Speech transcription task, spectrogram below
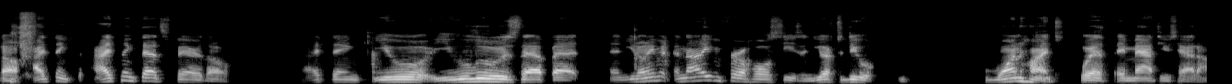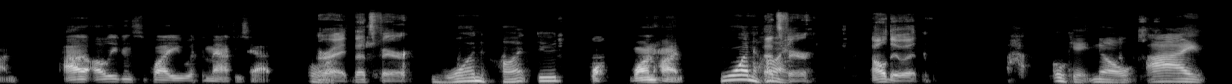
no, I think I think that's fair though. I think you you lose that bet and you don't even and not even for a whole season. You have to do one hunt with a Mathews hat on. I'll, I'll even supply you with the Mathews hat. All right, that's fair. One hunt, dude. One, one hunt. One hunt. That's fair. I'll do it. Okay, no, I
